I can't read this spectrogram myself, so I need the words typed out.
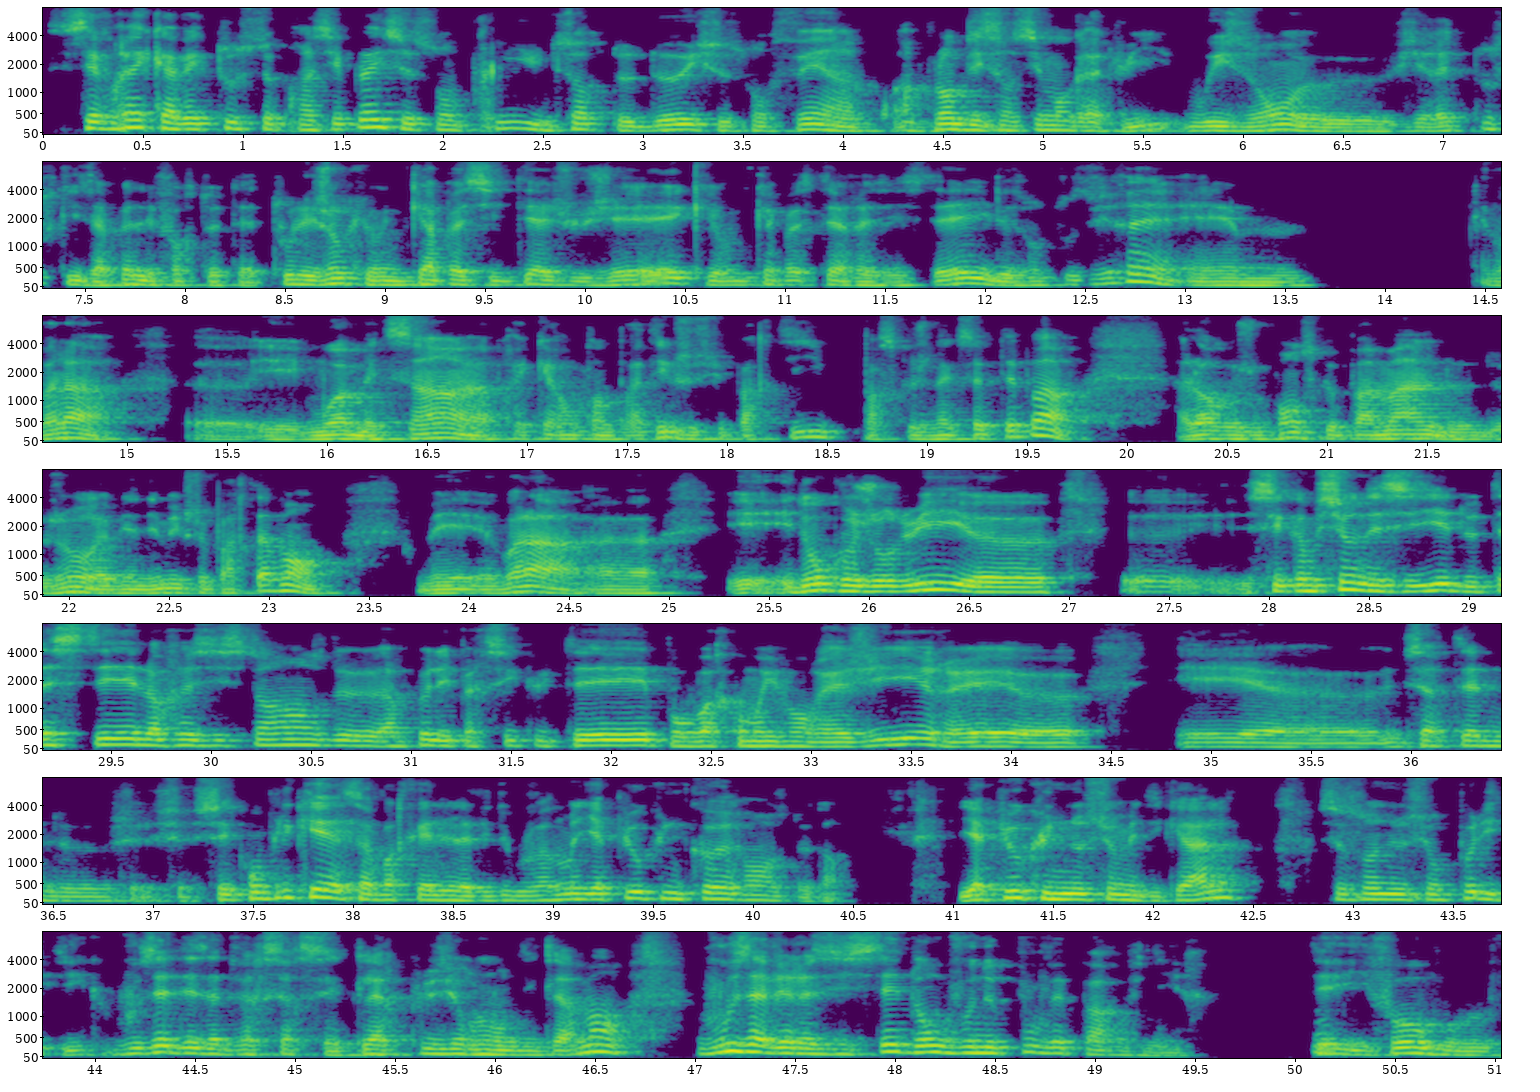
c'est vrai qu'avec tout ce principe-là, ils se sont pris une sorte de, ils se sont fait un, plan de licenciement gratuit où ils ont euh, viré tout ce qu'ils appellent les fortes têtes. Tous les gens qui ont une capacité à juger, qui ont une capacité à résister, ils les ont tous virés. Et voilà. Euh, et moi, médecin, après 40 ans de pratique, je suis parti parce que je n'acceptais pas. Alors que je pense que pas mal de, gens auraient bien aimé que je parte avant. Mais voilà. Euh, et, donc aujourd'hui, euh, c'est comme si on essayait de tester leur résistance, de un peu les persécuter pour voir comment ils vont réagir. Et, et une certaine. C'est compliqué à savoir quelle est la vie du gouvernement. Il n'y a plus aucune cohérence dedans. Il n'y a plus aucune notion médicale, ce sont des notions politiques. Vous êtes des adversaires, c'est clair, plusieurs l'ont dit clairement. Vous avez résisté, donc vous ne pouvez pas revenir. Il faut,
